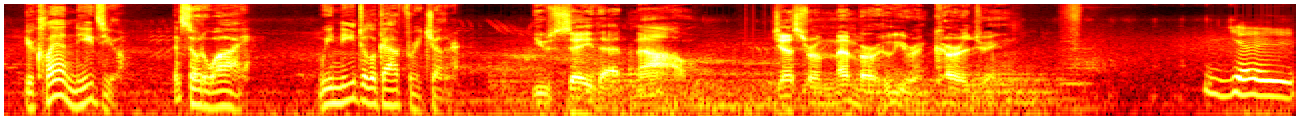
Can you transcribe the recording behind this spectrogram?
Your clan needs you, and so do I. We need to look out for each other. You say that now. Just remember who you're encouraging. Yay.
